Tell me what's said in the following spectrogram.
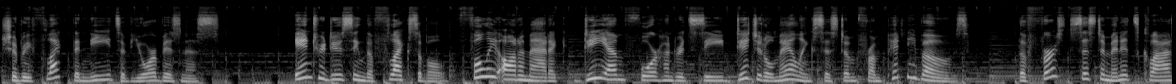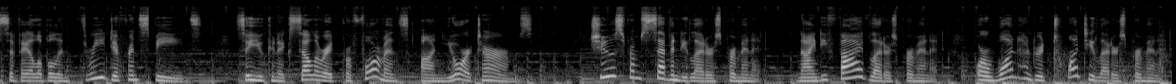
should reflect the needs of your business. Introducing the flexible, fully automatic DM400C digital mailing system from Pitney Bowes, the first system in its class available in three different speeds, so you can accelerate performance on your terms. Choose from 70 letters per minute, 95 letters per minute, or 120 letters per minute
